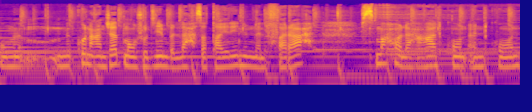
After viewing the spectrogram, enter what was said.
ونكون عن جد موجودين باللحظة طايرين من الفرح. اسمحوا لحالكم إنكم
